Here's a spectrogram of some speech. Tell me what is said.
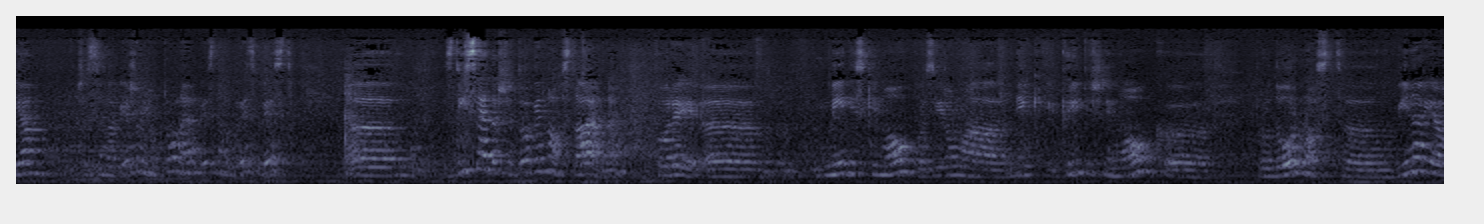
Ja, če se navežem na to, ne, vest na vest, vest, uh, zdi se, da še to vedno obstaja, ne? Torej, uh, medijski mok oziroma nek kritični mok, eh, prodornost eh, novinarjev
